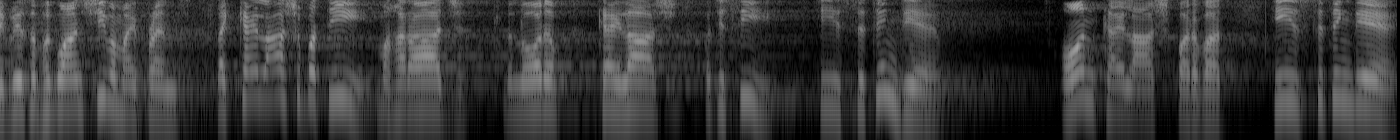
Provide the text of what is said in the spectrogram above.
the grace of Bhagwan Shiva, my friends, like Kailashapati Maharaj, the Lord of Kailash, but you see, he is sitting there on Kailash Parvat. He is sitting there,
